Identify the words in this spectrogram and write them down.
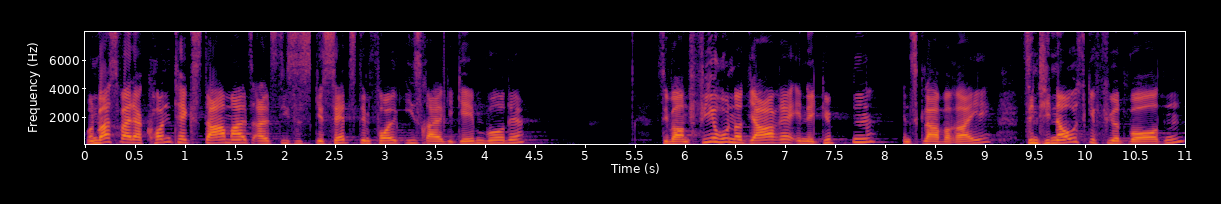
Und was war der Kontext damals, als dieses Gesetz dem Volk Israel gegeben wurde? Sie waren 400 Jahre in Ägypten in Sklaverei, sind hinausgeführt worden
